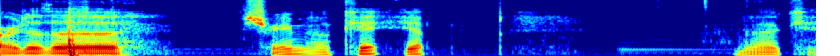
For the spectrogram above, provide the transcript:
part of the stream, okay, yep. Okay.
